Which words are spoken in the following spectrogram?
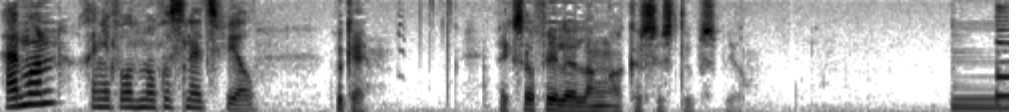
Herman, gaan jy vir ons nog 'n snit speel? OK. Ek sal vir julle lang akkers se stoep speel. Mm.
